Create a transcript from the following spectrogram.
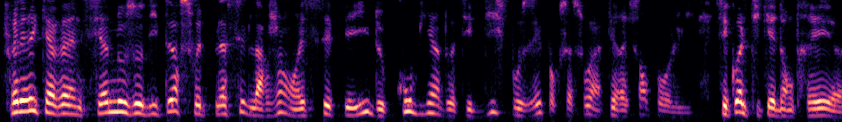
Frédéric Aven, si un de nos auditeurs souhaite placer de l'argent en SCPI, de combien doit-il disposer pour que ça soit intéressant pour lui? C'est quoi le ticket d'entrée euh,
